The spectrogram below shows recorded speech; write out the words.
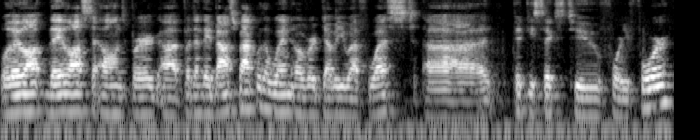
Well, they lost. They lost to Ellensburg, uh, but then they bounced back with a win over WF West, uh, fifty-six to forty-four,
